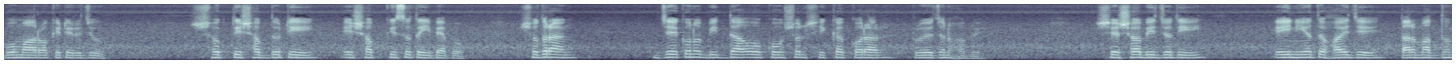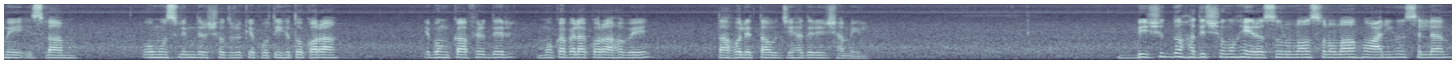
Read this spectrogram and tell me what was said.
বোমা রকেটের যুগ। শক্তি শব্দটি এই সব কিছুতেই ব্যাপক। সুতরাং যে কোনো বিদ্যা ও কৌশল শিক্ষা করার প্রয়োজন হবে। সেসবই যদি এই নিয়ত হয় যে তার মাধ্যমে ইসলাম ও মুসলিমদের শত্রুকে প্রতিহত করা এবং কাফেরদের মোকাবেলা করা হবে, তাহলে তাও জিহাদেরই সামিল। বিশুদ্ধ হাদিসসমূহে রসুল্লাহ সাল আলিহসাল্লাম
